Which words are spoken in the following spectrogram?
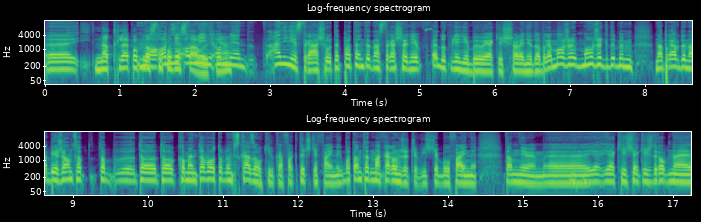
E, na tle po prostu no, on pozostałych, mnie, on, mnie, on mnie ani nie straszył. Te patenty na straszenie według mnie nie były jakieś szalenie dobre. Może, może gdybym naprawdę na bieżąco to, to, to komentował, to bym wskazał kilka faktycznie fajnych, bo tam ten makaron rzeczywiście był fajny. Tam, nie wiem, mhm. jakieś, jakieś drobne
